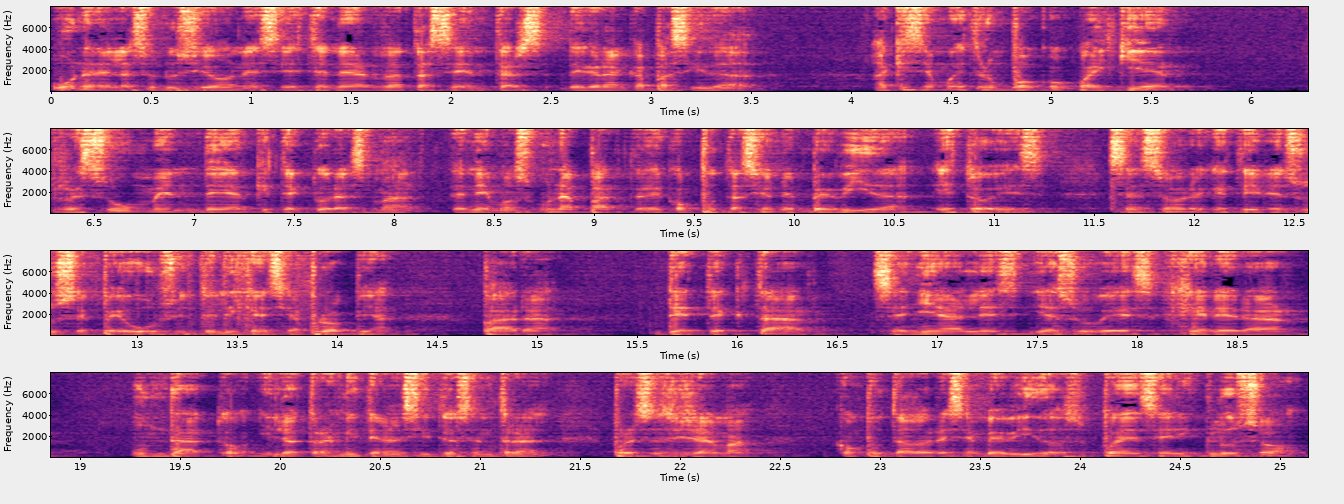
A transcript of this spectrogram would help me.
una de las soluciones es tener data centers de gran capacidad. Aquí se muestra un poco cualquier resumen de arquitectura smart. Tenemos una parte de computación embebida, esto es, sensores que tienen su CPU, su inteligencia propia, para detectar señales y a su vez generar un dato y lo transmiten al sitio central. Por eso se llama computadores embebidos. Pueden ser incluso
